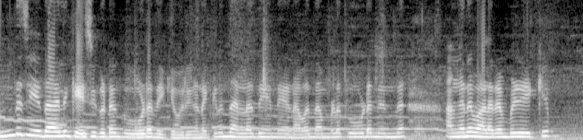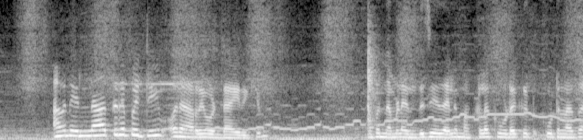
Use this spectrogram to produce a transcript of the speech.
എന്ത് ചെയ്താലും കേശുക്കുട്ടൻ കൂടെ നിൽക്കും. ഒരു കണക്കിന് നല്ലത് തന്നെയാണ്. അവൻ നമ്മൾ കൂടെ നിന്ന് അങ്ങനെ വളരുമ്പോഴേക്കും അവൻ എല്ലാത്തിനെ പറ്റിയും ഒരറിവുണ്ടായിരിക്കും. അപ്പം നമ്മൾ എന്ത് ചെയ്താലും മക്കളെ കൂടെ കൂട്ടണത്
